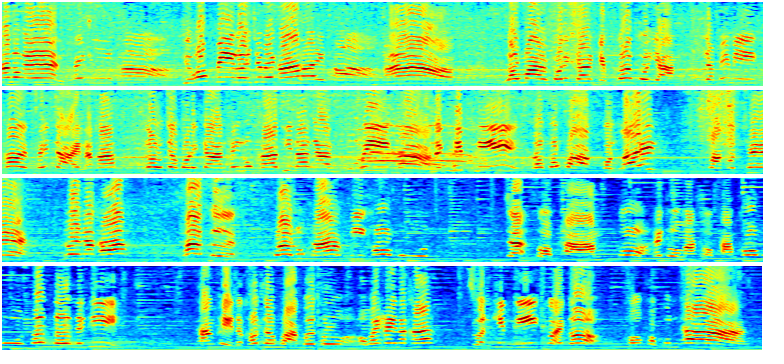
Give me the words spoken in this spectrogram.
ค่าใช้จ่ายไหมคะน้องแอนไม่มีค่ะ ถือว่าฟรีเลยใช่ไหมคะ ใช่ค่ะอ่า เรามาบริการเก็บก้อนตัวอย่าง จะไม่มีค่าใช้จ่ายนะคะ เราจะบริการให้ลูกค้าที่หน้างานฟรีค่ะ ในคลิปนี้เราก็ฝากกดไลค์ฝากกดแชร์ด้วยนะคะ ถ้าเกิดว่าลูกค้ามีข้อมูล จะสอบถามก็ให้โทรมาสอบถามข้อมูลเพิ่มเติมได้ที่ ทางเพจเดี๋ยวเขาจะฝากเบอร์โทรเอาไว้ให้นะคะ ส่วนคลิปนี้ก้อยก็ขอขอบคุณค่ะ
